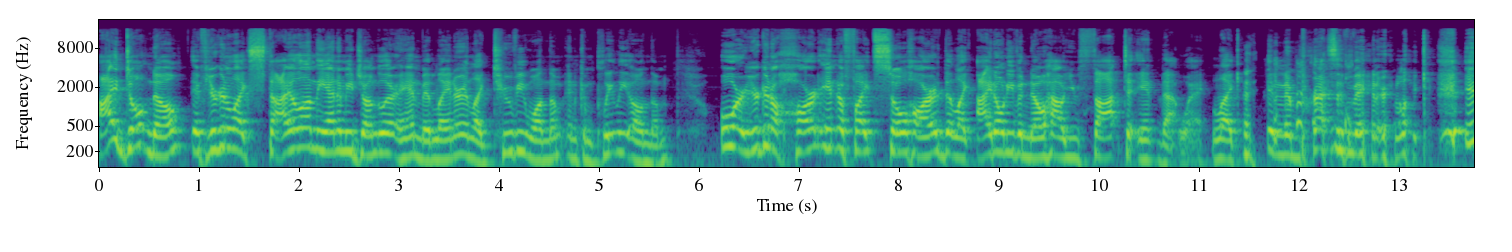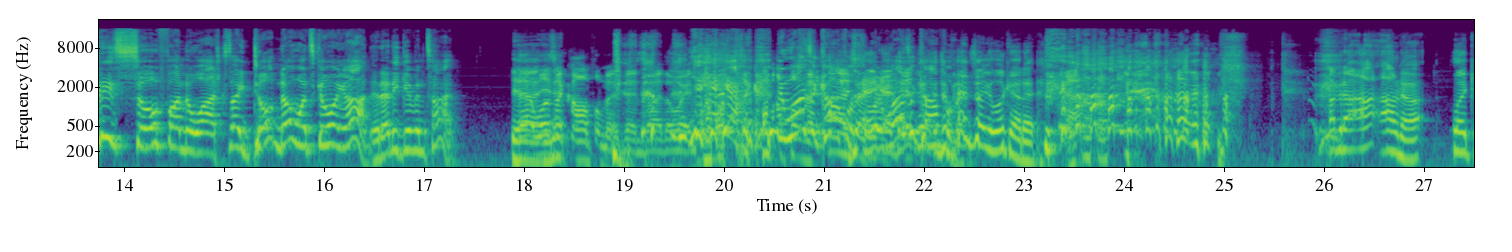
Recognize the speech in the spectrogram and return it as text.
I don't know if you're gonna like style on the enemy jungler and mid laner and like 2v1 them and completely own them. Or you're gonna hard int a fight so hard that like I don't even know how you thought to int that way. Like in an impressive manner. Like it is so fun to watch because I don't know what's going on at any given time. Yeah, That was a compliment, then, by the way. Yeah, yeah, it was a compliment. It was a It compliment. depends how you look at it. I mean, I, I don't know. Like,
